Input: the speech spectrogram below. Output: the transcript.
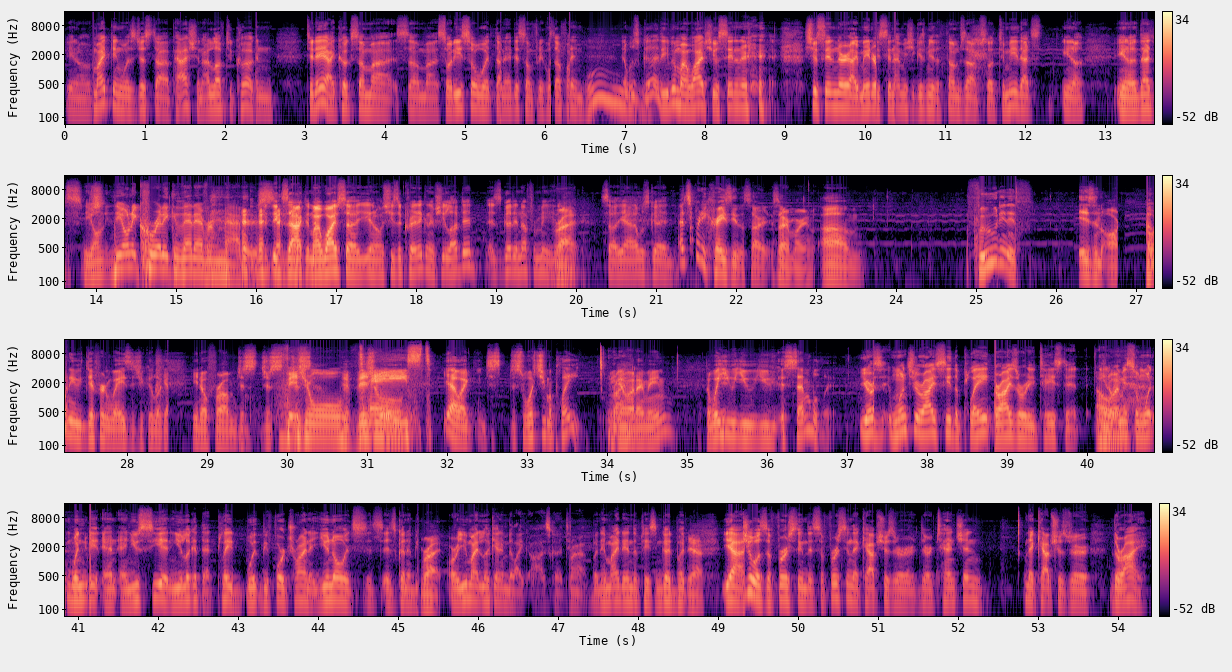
you know, my thing was just uh, passion. I love to cook, and today I cooked some uh, some uh, chorizo with uh, I did some frijol stuff, and it was good. Even my wife, she was sitting there, she was sitting there. I made her sit at me. She gives me the thumbs up. So to me, that's you know, you know, that's The only the only critic that ever matters. Exactly. My wife's a, you know, she's a critic, and if she loved it, it's good enough for me. you know? Right. So yeah, that was good. That's pretty crazy. Though. Sorry, sorry, Mario. Um, food in it is an art. So many different ways that you could look at. You know, from just just Visual, just, yeah, visual, taste. yeah, like just just what you on the plate. You Right. know what I mean? The way you you you assemble it. Your once your eyes see the plate, your eyes already taste it. You Oh, know what I mean? So when, when you, and and you see it and you look at that plate with, before trying it, you know it's it's it's gonna be Right. Or you might look at it and be like, oh, it's gonna taste but it might end up tasting good. But Yeah. yeah, visual is the first thing. That's the first thing that captures their their attention, that captures their their eye.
